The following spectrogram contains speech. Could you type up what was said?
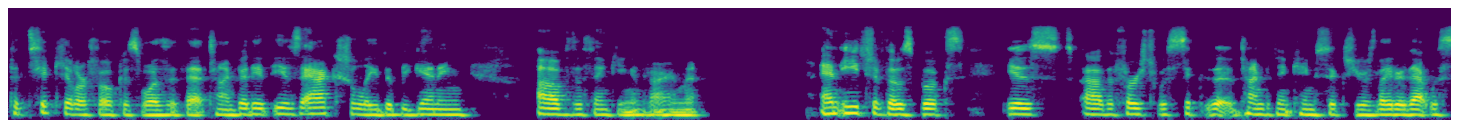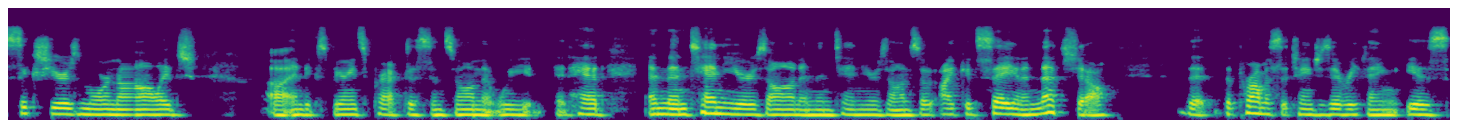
particular focus was at that time, but it is actually the beginning of the thinking environment. And each of those books is uh, the first was six, the time to think came six years later. That was six years more knowledge uh, and experience practice and so on that we had had, and then 10 years on, and then 10 years on. So I could say in a nutshell that the promise that changes everything is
